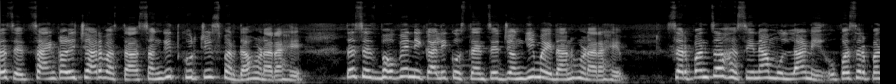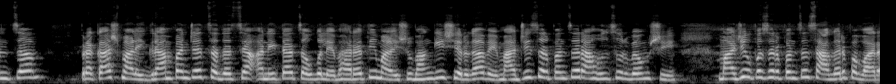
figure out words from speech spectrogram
तसेच सायंकाळी चार वाजता संगीत खुर्ची स्पर्धा होणार आहे. तसेच भव्य निकाली कुस्त्यांचे जंगी मैदान होणार आहे. सरपंच हसीना मुल्लानी उपसरपंच प्रकाश माळी ग्रामपंचायत सदस्य अनिता चौगले भारती माळी शुभांगी शिरगावे माजी सरपंच राहुल सूर्यवंशी माजी उपसरपंच सागर पवार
